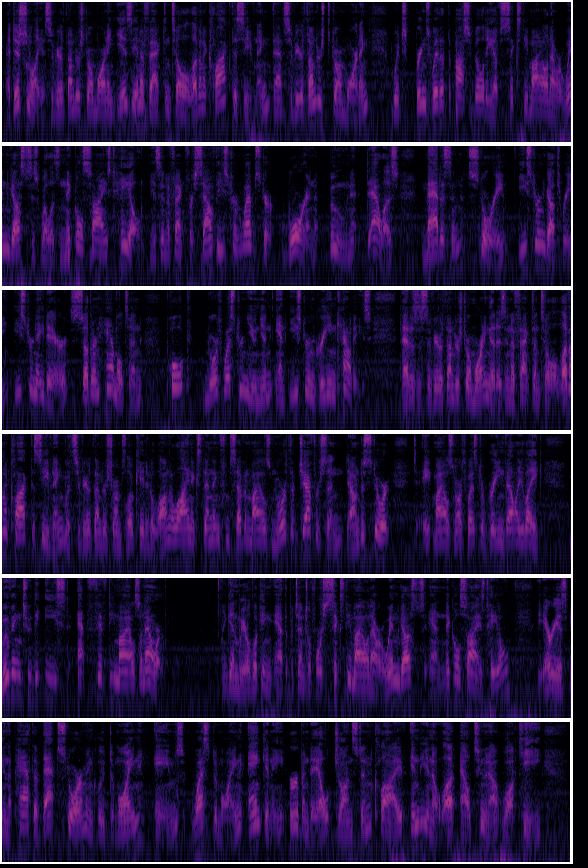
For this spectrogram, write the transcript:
Additionally, a severe thunderstorm warning is in effect until 11 o'clock this evening. That severe thunderstorm warning, which brings with it the possibility of 60 mile an hour wind gusts as well as nickel sized hail, is in effect for southeastern Webster, Warren, Boone, Dallas, Madison, Story, Eastern Guthrie, Eastern Adair, Southern Hamilton, Polk, Northwestern Union, and Eastern Greene counties. That is a severe thunderstorm warning that is in effect until 11 o'clock this evening, with severe thunderstorms located along a line extending from 7 miles north of Jefferson down to Stuart to 8 miles northwest of Green Valley Lake, moving to the east at 50 miles an hour. Again, we are looking at the potential for 60 mile an hour wind gusts and nickel sized hail. The areas in the path of that storm include Des Moines, Ames, West Des Moines, Ankeny, Urbandale, Johnston, Clive, Indianola, Altoona, Waukee,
